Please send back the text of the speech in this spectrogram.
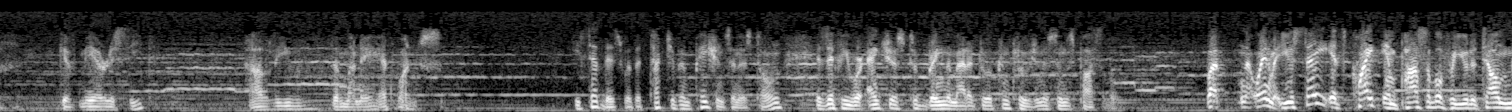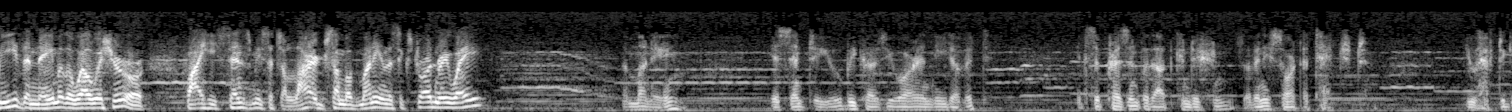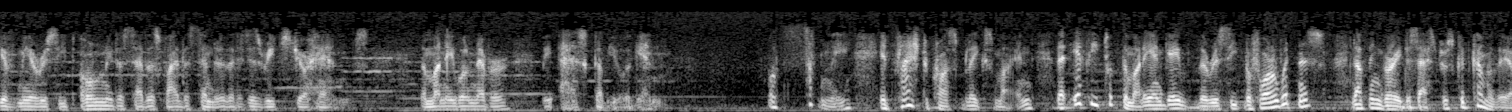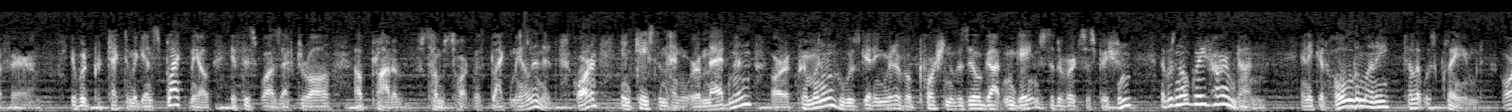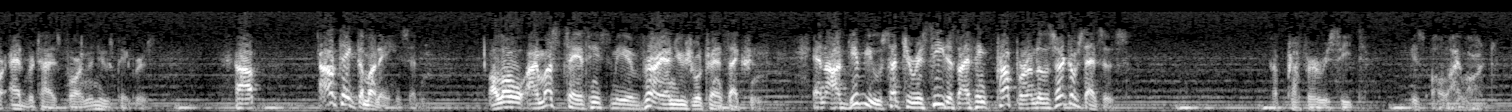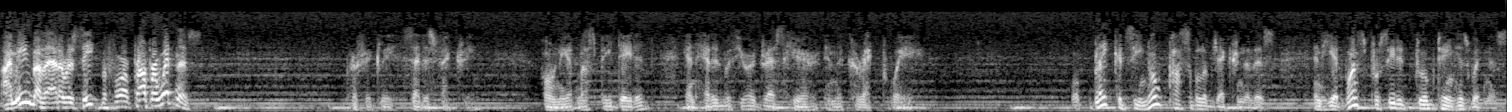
give me a receipt, I'll leave the money at once. He said this with a touch of impatience in his tone, as if he were anxious to bring the matter to a conclusion as soon as possible. But, now, wait a minute. You say it's quite impossible for you to tell me the name of the well-wisher or why he sends me such a large sum of money in this extraordinary way? The money is sent to you because you are in need of it. It's a present without conditions of any sort attached. You have to give me a receipt only to satisfy the sender that it has reached your hands. The money will never be asked of you again. Suddenly it flashed across Blake's mind that if he took the money and gave the receipt before a witness, nothing very disastrous could come of the affair. It would protect him against blackmail if this was, after all, a plot of some sort with blackmail in it. Or, in case the man were a madman or a criminal who was getting rid of a portion of his ill-gotten gains to divert suspicion, there was no great harm done and he could hold the money till it was claimed or advertised for in the newspapers. Uh, I'll take the money, he said. Although I must say it seems to me a very unusual transaction. And I'll give you such a receipt as I think proper under the circumstances. A proper receipt is all I want. I mean by that a receipt before a proper witness. Perfectly satisfactory. Only it must be dated and headed with your address here in the correct way. Well, Blake could see no possible objection to this, and he at once proceeded to obtain his witness.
